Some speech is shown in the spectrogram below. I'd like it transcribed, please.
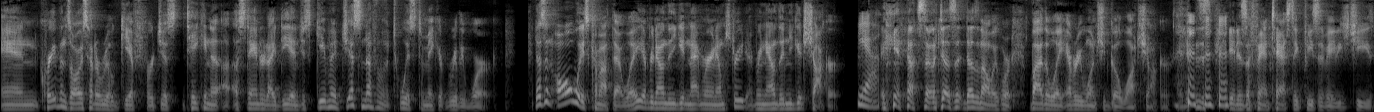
And Craven's always had a real gift for just taking a, a standard idea and just giving it just enough of a twist to make it really work. It doesn't always come out that way. Every now and then you get Nightmare on Elm Street. Every now and then you get Shocker. Yeah. You know, so it doesn't doesn't always work. By the way, everyone should go watch Shocker. It is, it is a fantastic piece of 80s cheese.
